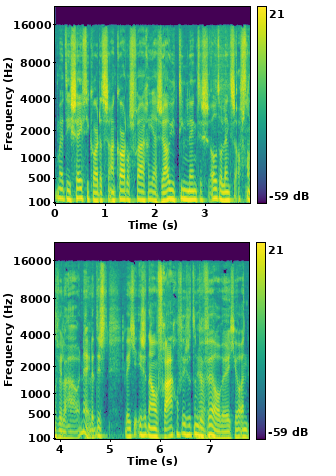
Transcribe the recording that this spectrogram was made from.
met die safety car, dat ze aan Carlos vragen, ja, zou je tien lengtes, autolengtes afstand willen houden? Nee, dat is, weet je, is het nou een vraag of is het een Ja. bevel, weet je wel? En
